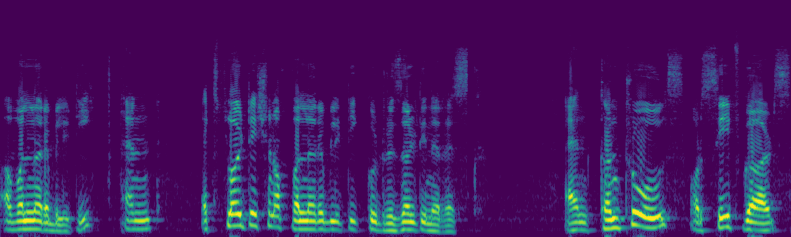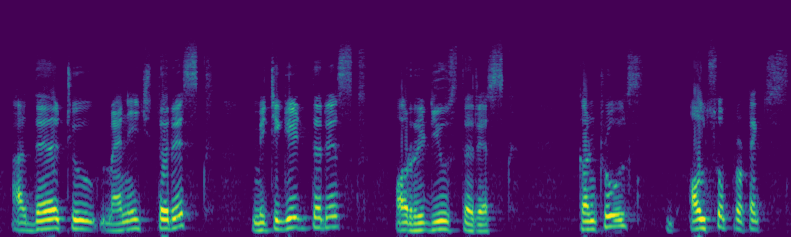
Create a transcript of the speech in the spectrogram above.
a vulnerability and exploitation of vulnerability could result in a risk. And controls or safeguards are there to manage the risks mitigate the risks or reduce the risk. Controls also protects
